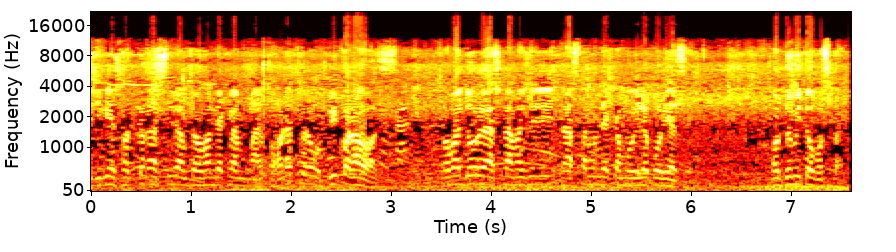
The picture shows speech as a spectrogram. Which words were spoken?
এদিকে শর্টকাট আসছিলাম, তখন দেখলাম হঠাৎ করে বিকট আওয়াজ সবাই দৌড়ে আসলাম আসলে রাস্তার মধ্যে একটা মহিলা পড়ে আছে অর্ধমিত অবস্থায়।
